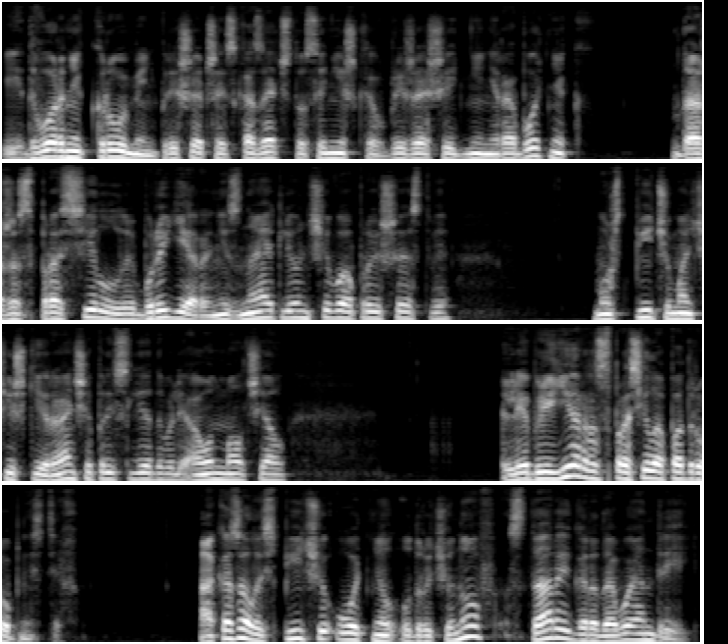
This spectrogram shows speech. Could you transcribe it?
И дворник Крумень, пришедший сказать, что сынишка в ближайшие дни не работник, даже спросил Брюгера, не знает ли он чего о происшествии. Может, Пичу мальчишки и раньше преследовали, а он молчал. Лебрюер расспросил о подробностях. Оказалось, Пичу отнял у Дручунов старый городовой Андрей.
